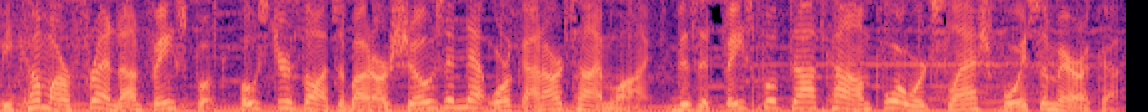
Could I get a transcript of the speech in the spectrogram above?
Become our friend on Facebook. Post your thoughts about our shows and network on our timeline. Visit facebook.com forward slash voice America.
